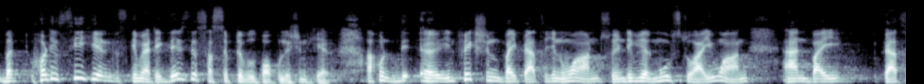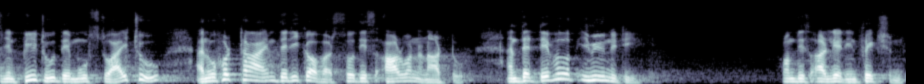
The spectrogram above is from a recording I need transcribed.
but what you see here in the schematic, there is a susceptible population here. Uh, infection by pathogen 1, so individual moves to I1, and by pathogen P2, they move to I2, and over time they recover. So this R1 and R2, and they develop immunity from this earlier infection.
